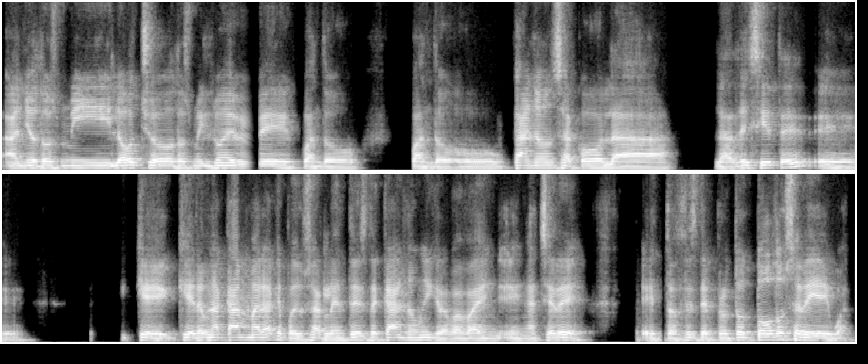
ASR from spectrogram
año 2008, 2009, cuando, cuando Canon sacó la, la D7, eh, que, que, era una cámara que podía usar lentes de Canon y grababa en, en HD. Entonces, de pronto todo se veía igual.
